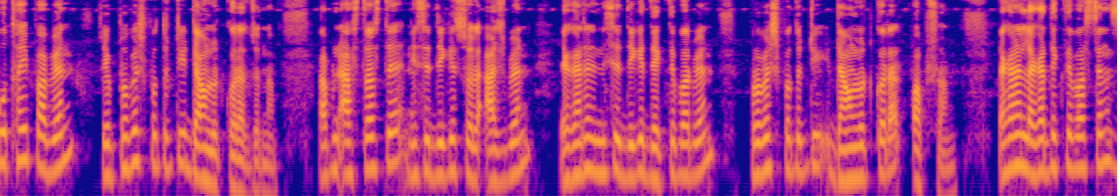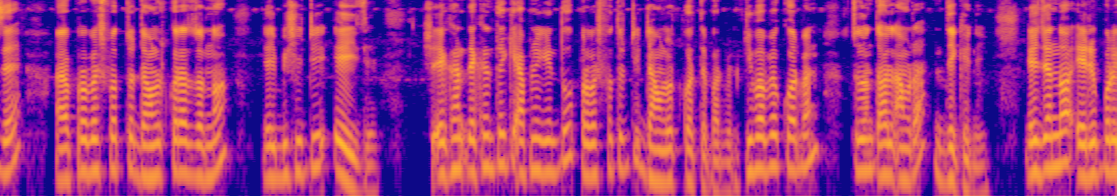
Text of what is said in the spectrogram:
কোথায় পাবেন যে প্রবেশপত্রটি ডাউনলোড করার জন্য? আপনি আস্তে আস্তে নিচের দিকে চলে আসবেন। এখানে নিচের দিকে দেখতে পারবেন প্রবেশপত্রটি ডাউনলোড করার অপশন। এখানে লেখা দেখতে পাচ্ছেন যে প্রবেশপত্র ডাউনলোড করার জন্য এই বিষয়টি এই যে, সে এখান এখান থেকে আপনি কিন্তু প্রবেশপত্রটি ডাউনলোড করতে পারবেন। কীভাবে করবেন? চলুন তাহলে আমরা দেখে নিই। এই জন্য এর উপরে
